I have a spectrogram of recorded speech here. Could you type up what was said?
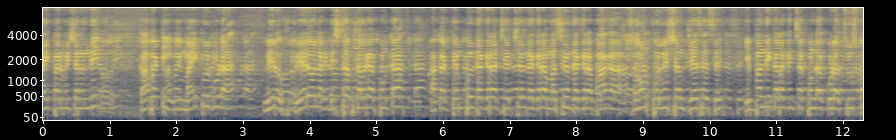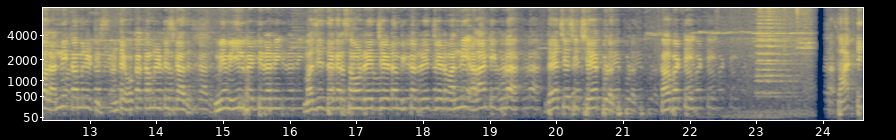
మైక్ పర్మిషన్ ఉంది. కాబట్టి ఈ మైకులు కూడా మీరు వేరే వాళ్ళకి డిస్టర్బ్ కలగకుండా అక్కడ టెంపుల్ దగ్గర చర్చిల దగ్గర మసీదు దగ్గర బాగా సౌండ్ పొల్యూషన్ చేసేసి ఇబ్బంది కలిగించకుండా కూడా చూసుకోవాలి. అన్ని కమ్యూనిటీస్ అంటే ఒక కమ్యూనిటీస్ కాదు. మేము ఈలు పెట్టిరని మసీద్ దగ్గర సౌండ్ రేజ్ చేయడం ఇక్కడ రేజ్ చేయడం అన్ని అలాంటివి కూడా దయచేసి చేయకూడదు. కాబట్టి పార్టీ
